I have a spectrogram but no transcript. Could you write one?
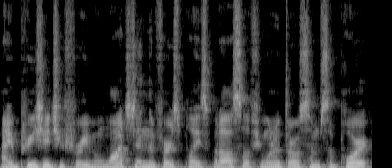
I appreciate you for even watching in the first place. But also, if you want to throw some support,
